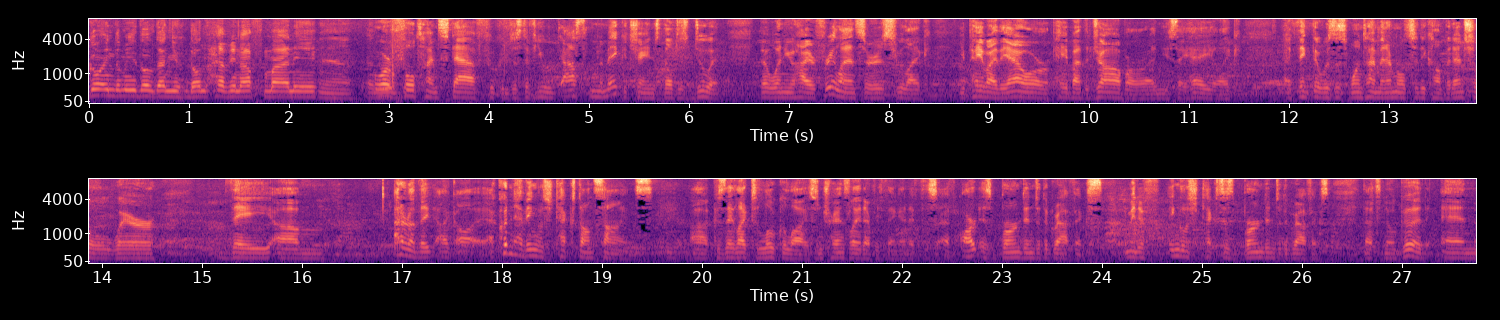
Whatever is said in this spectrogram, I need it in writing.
go in the middle, then you don't have enough money. Yeah. Or full-time staff who can just, if you ask them to make a change, they'll just do it. But when you hire freelancers who like, you pay by the hour or pay by the job, or and you say, hey, like, I think there was this one time in Emerald City Confidential where they, um, I don't know, they like, uh, I couldn't have English text on signs Uh, because they like to localize and translate everything. And if, this, if art is burned into the graphics, I mean, if English text is burned into the graphics, that's no good. And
